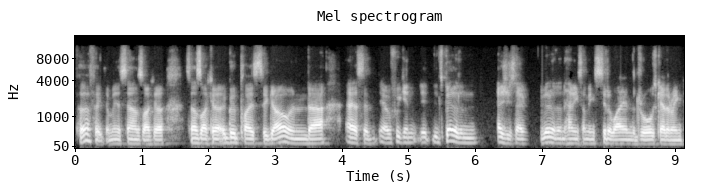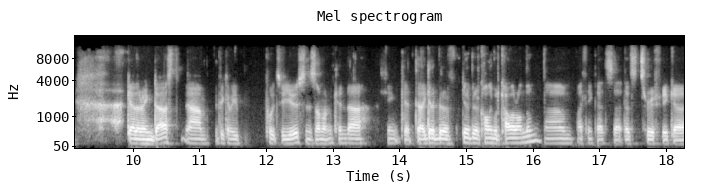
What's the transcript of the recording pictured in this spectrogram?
Perfect. I mean, it sounds like a sounds like a, good place to go. And uh, as I said, you know, if we can, it, it's better than, as you say, better than having something sit away in the drawers, gathering gathering dust. Um, if it can be put to use and someone can uh, can get uh, get a bit of get a bit of Collingwood colour on them, um, I think that's uh, that's terrific. Uh,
